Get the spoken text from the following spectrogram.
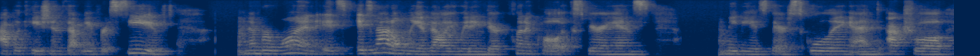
applications that we've received, um, number one, it's it's not only evaluating their clinical experience, maybe it's their schooling and actual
